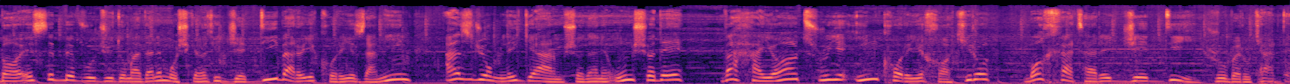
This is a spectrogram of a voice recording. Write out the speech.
باعث به وجود اومدن مشکلاتی جدی برای کره زمین از جمله گرم شدن اون شده و حیات روی این کره خاکی رو با خطر جدی روبرو کرده.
